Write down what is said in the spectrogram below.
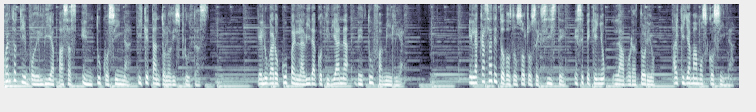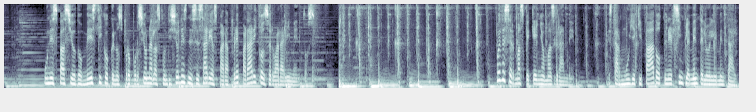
¿Cuánto tiempo del día pasas en tu cocina y qué tanto lo disfrutas? ¿Qué lugar ocupa en la vida cotidiana de tu familia? En la casa de todos nosotros existe ese pequeño laboratorio al que llamamos cocina. Un espacio doméstico que nos proporciona las condiciones necesarias para preparar y conservar alimentos. Puede ser más pequeño o más grande, estar muy equipado o tener simplemente lo elemental.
